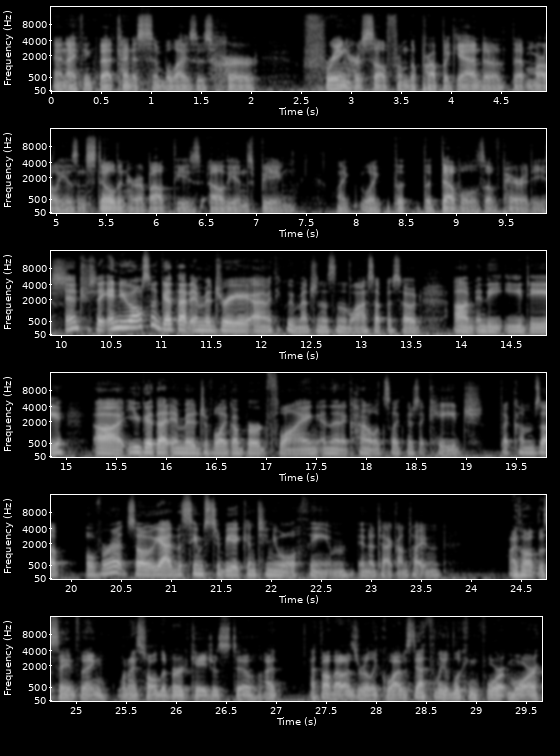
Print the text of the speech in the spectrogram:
and I think that kind of symbolizes her freeing herself from the propaganda that Marley has instilled in her about these Eldians being like like the, the devils of Paradis. Interesting. And you also get that imagery. Uh, I think we mentioned this in the last episode. Um, in the ED, uh, you get that image of like a bird flying, and then it kind of looks like there's a cage that comes up over it. So yeah, this seems to be a continual theme in Attack on Titan. I thought the same thing when I saw the bird cages too. I I thought that was really cool. I was definitely looking for it more,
